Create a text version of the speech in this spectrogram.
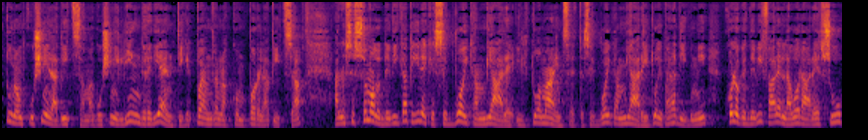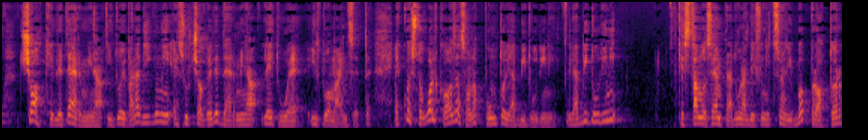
tu non cucini la pizza ma cucini gli ingredienti che poi andranno a comporre la pizza, allo stesso modo devi capire che se vuoi cambiare il tuo mindset, se vuoi cambiare i tuoi paradigmi, quello che devi fare è lavorare su ciò che determina i tuoi paradigmi e su ciò che determina tue, il tuo mindset. E questo qualcosa sono appunto le abitudini. Le abitudini che stando sempre ad una definizione di Bob Proctor,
